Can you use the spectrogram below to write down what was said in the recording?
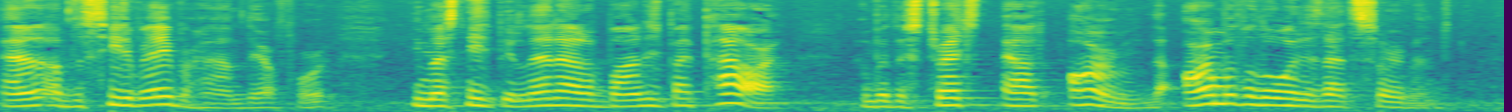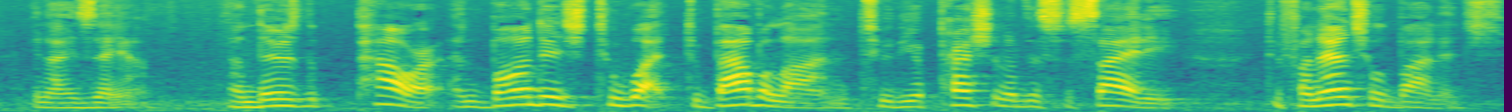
and of the seed of Abraham, therefore. You must need to be led out of bondage by power and with a stretched out arm. The arm of the Lord is that servant in Isaiah. And there's the power and bondage to what? To Babylon, to the oppression of the society, to financial bondage.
